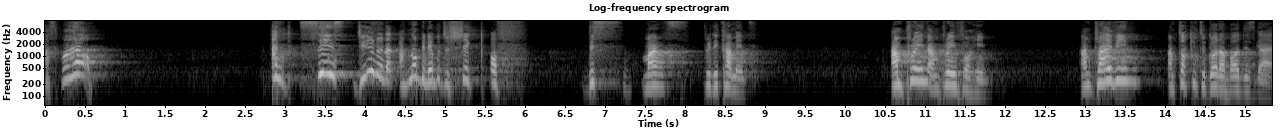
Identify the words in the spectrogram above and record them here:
Ask for help. And since, do you know that I've not been able to shake off this man's predicament? I'm praying, I'm praying for him. I'm driving, I'm talking to God about this guy.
